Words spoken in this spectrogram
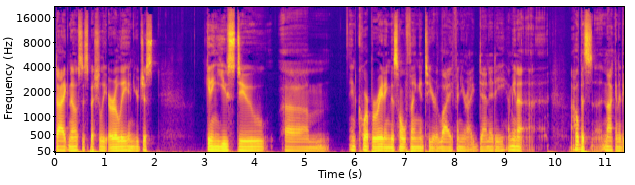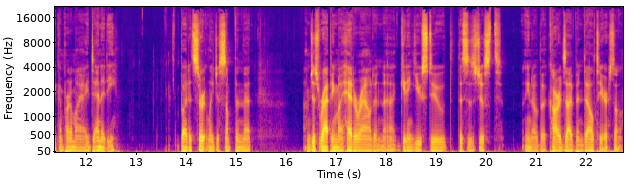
diagnosed, especially early, and you're just getting used to um, incorporating this whole thing into your life and your identity. I mean, I, I hope it's not going to become part of my identity, but it's certainly just something that I'm just wrapping my head around and uh, getting used to. This is just, you know, the cards I've been dealt here. So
